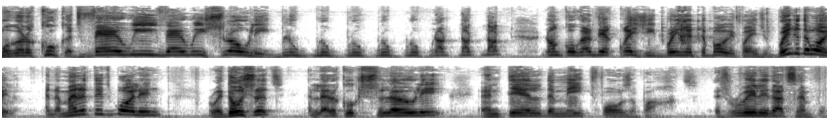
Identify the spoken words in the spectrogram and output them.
we're going to cook it very, very slowly. Bloop, bloop, bloop, bloop, bloop. Not, not, not, don't go out there crazy. Bring it to boil, friends. Bring it to boil. And the minute it's boiling, reduce it and let it cook slowly until the meat falls apart. It's really that simple.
